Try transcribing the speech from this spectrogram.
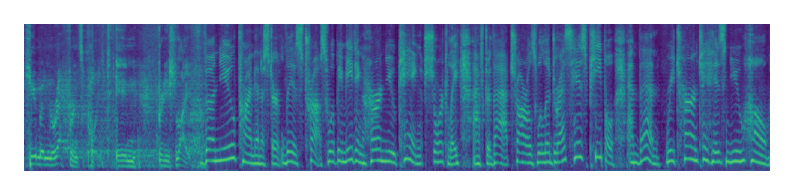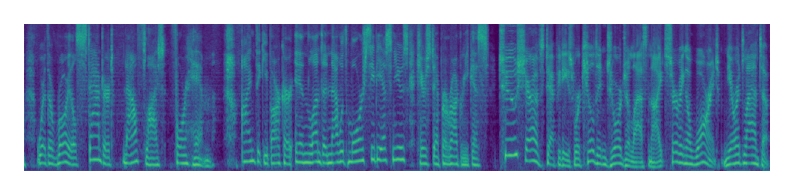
human reference point in British life. The new Prime Minister, Liz Truss, will be meeting her new king shortly. After that, Charles will address his people and then return to his new home, where the royal standard now flies for him. I'm Vicki Barker in London. Now with more CBS News, here's Deborah Rodriguez. Two sheriff's deputies were killed in Georgia last night serving a warrant near Atlanta.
